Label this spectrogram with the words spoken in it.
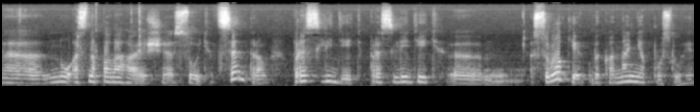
э, ну, основополагающая суть центров проследить, проследить э, сроки виконання послуги.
